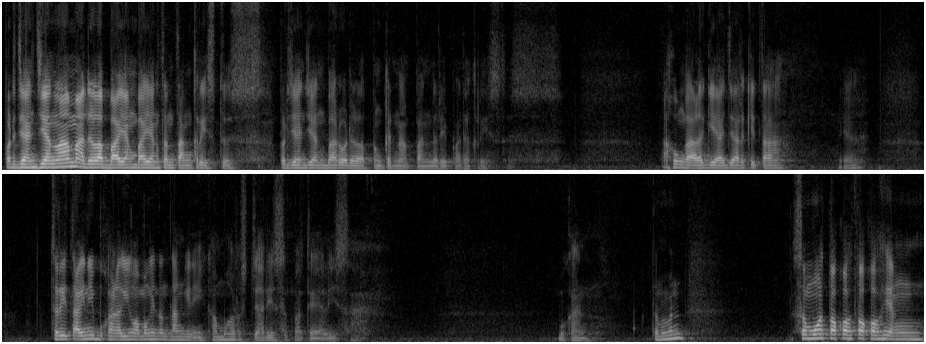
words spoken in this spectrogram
Perjanjian lama adalah bayang-bayang tentang Kristus. Perjanjian baru adalah penggenapan daripada Kristus. Aku nggak lagi ajar kita, ya. cerita ini bukan lagi ngomongin tentang gini, kamu harus jadi seperti Elisa. Bukan. Teman-teman, semua tokoh-tokoh yang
